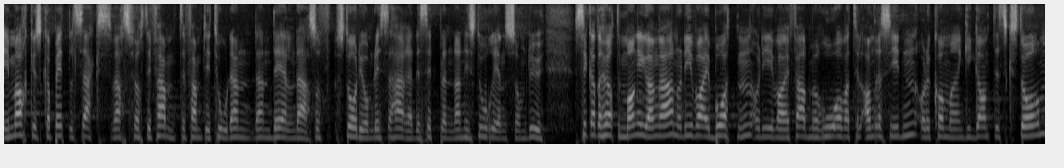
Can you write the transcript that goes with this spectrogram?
I Markus kapittel 6, vers 45-52, den, den, delen der, så står det jo om disse her disiplene, den historien som du sikkert har hørt mange ganger når de var i båten og de var i ferd med å ro over til andre siden, og det kommer en gigantisk storm,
